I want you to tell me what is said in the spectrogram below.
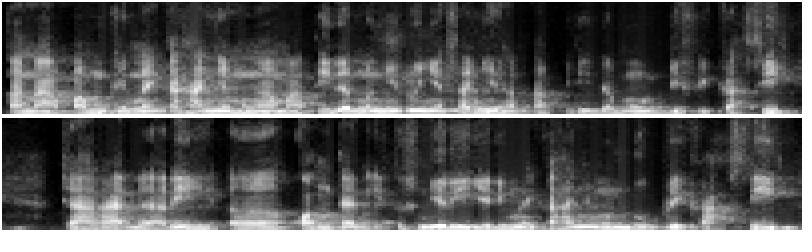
karena apa? Mungkin mereka hanya mengamati dan menirunya saja, tapi tidak modifikasi cara dari uh, konten itu sendiri. Jadi mereka hanya menduplikasi,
